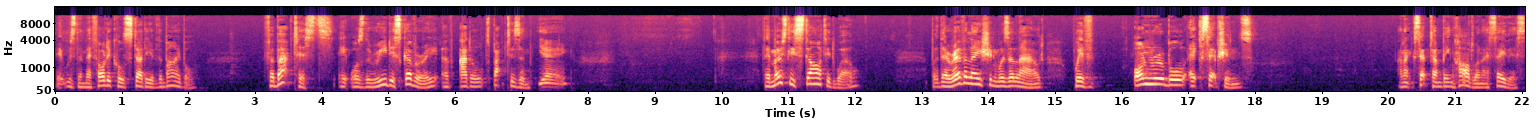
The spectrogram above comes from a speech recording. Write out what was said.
it was the methodical study of the Bible. For Baptists, it was the rediscovery of adult baptism. Yay! They mostly started well, but their revelation was allowed with honourable exceptions. And I accept I'm being hard when I say this.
